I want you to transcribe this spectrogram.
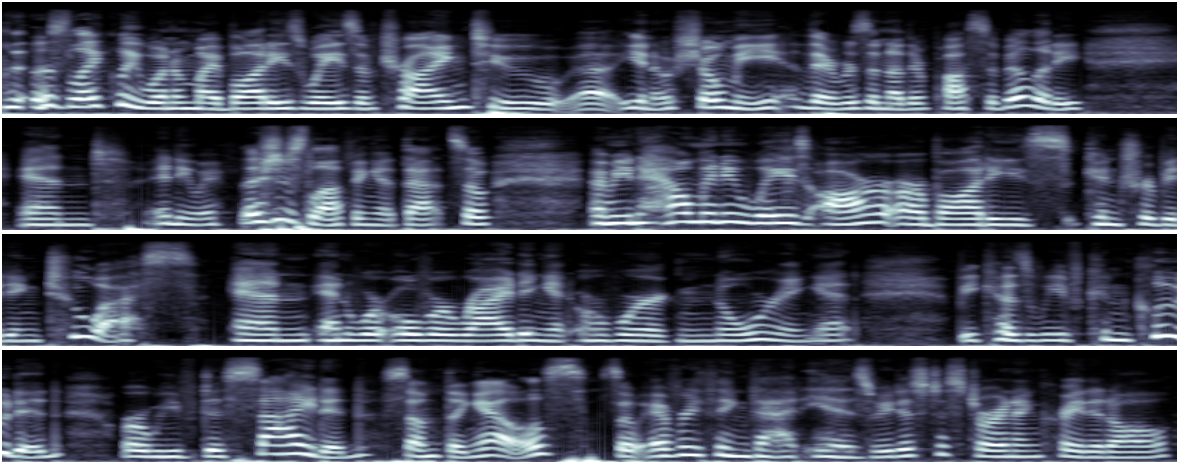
it was likely one of my body's ways of trying to, uh, you know, show me there was another possibility. And anyway, I was just laughing at that. So, I mean, how many ways are our bodies contributing to us? And, and we're overriding it or we're ignoring it because we've concluded or we've decided something else. So everything that is, we just destroy and uncreate it all.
